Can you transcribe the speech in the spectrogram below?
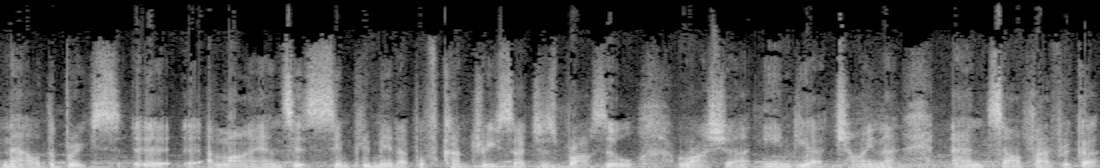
Now, the BRICS uh, alliance is simply made up of countries such as Brazil, Russia, India, China, and South Africa,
